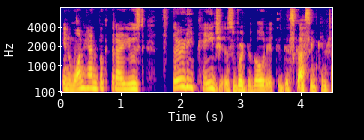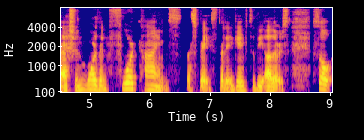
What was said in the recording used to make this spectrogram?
In one handbook that I used, 30 pages were devoted to discussing confession, more than four times the space that I gave to the others. So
